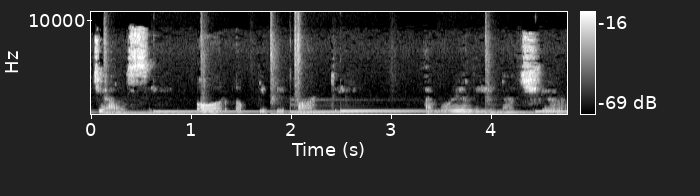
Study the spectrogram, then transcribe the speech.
jealousy or a pity party. I'm really not sure.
